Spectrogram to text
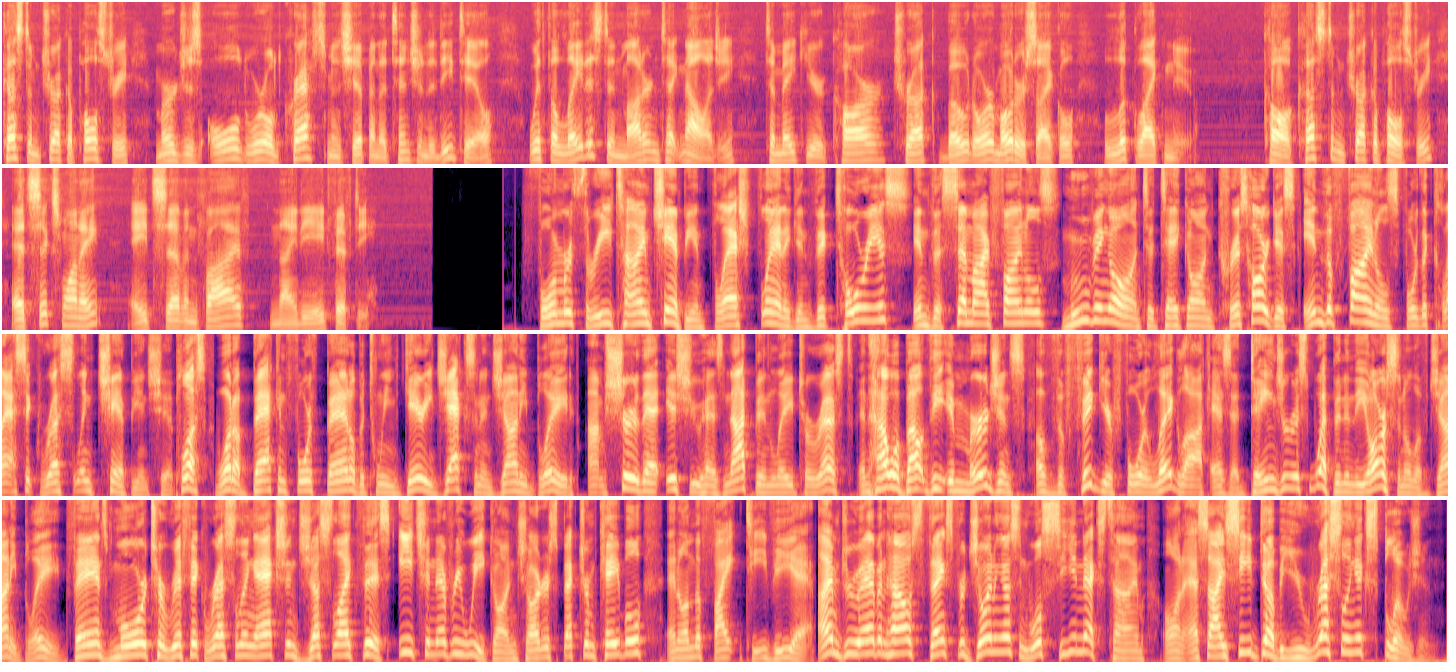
Custom Truck Upholstery merges old world craftsmanship and attention to detail with the latest in modern technology to make your car, truck, boat, or motorcycle look like new. Call Custom Truck Upholstery at 618-875-9850. Former three time champion Flash Flanagan victorious in the semifinals, moving on to take on Chris Hargis in the finals for the Classic Wrestling Championship. Plus, what a back and forth battle between Gary Jackson and Johnny Blade. I'm sure that issue has not been laid to rest. And how about the emergence of the figure four leg lock as a dangerous weapon in the arsenal of Johnny Blade? Fans, more terrific wrestling action just like this each and every week on Charter Spectrum Cable and on the Fight TV app. I'm Drew Abbenhouse. Thanks for joining us, and we'll see you next time on SICW Wrestling Explosion.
